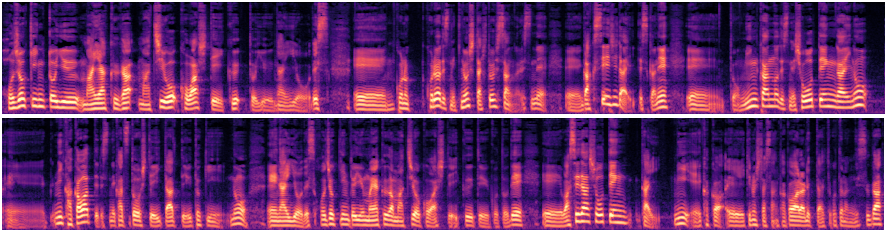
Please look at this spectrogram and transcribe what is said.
補助金という麻薬が街を壊していくという内容です。えー、このこれはですね、木下仁さんがですね、えー、学生時代ですかね、えー、と、民間のですね、商店街のえー、に関わってですね、活動していたっていう時の、えー、内容です。補助金という麻薬が街を壊していくということで、えー、早稲田商店会に、えー、関わ、えー、木下さん関わられてたということなんですが、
